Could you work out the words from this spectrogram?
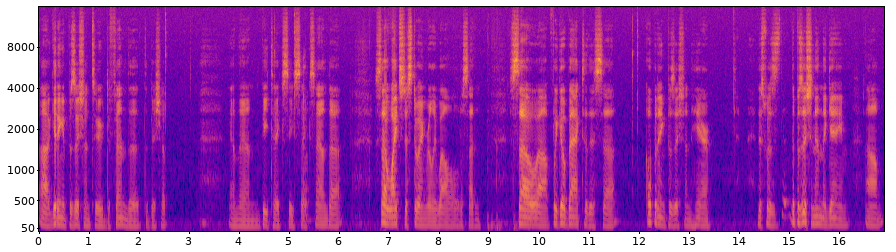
uh, getting in position to defend the, the bishop. And then b takes c6. And uh, so white's just doing really well all of a sudden. So uh, if we go back to this uh, opening position here, this was the position in the game. Um,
